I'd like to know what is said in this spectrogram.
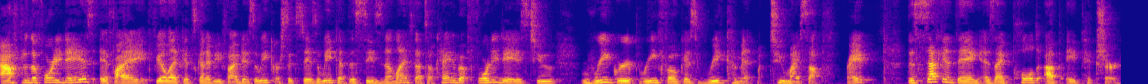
After the 40 days, if I feel like it's going to be five days a week or six days a week at this season in life, that's okay. But 40 days to regroup, refocus, recommit to myself, right? The second thing is I pulled up a picture.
